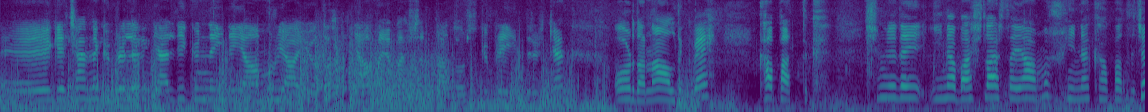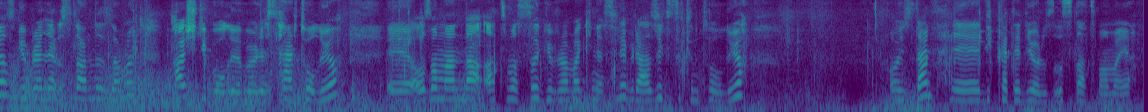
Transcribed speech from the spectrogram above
Eee, geçen de gübrelerin geldiği günde yine yağmur yağıyordu. Yağmaya başladı daha doğrusu gübreyi indirirken. Oradan aldık ve kapattık. Şimdi de yine başlarsa yağmur yine kapatacağız. Gübreler ıslandığı zaman taş gibi oluyor böyle sert oluyor. Ee, o zaman da atması gübre makinesiyle birazcık sıkıntı oluyor. O yüzden e, dikkat ediyoruz ıslatmamaya.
